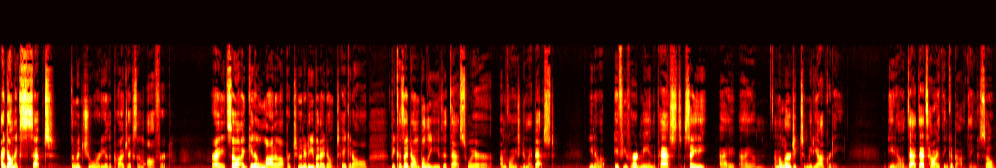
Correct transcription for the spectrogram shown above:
I don't accept the majority of the projects that I'm offered. Right? So I get a lot of opportunity, but I don't take it all because I don't believe that that's where I'm going to do my best you know, if you've heard me in the past say I, I um, I'm allergic to mediocrity. You know, that that's how I think about things. So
